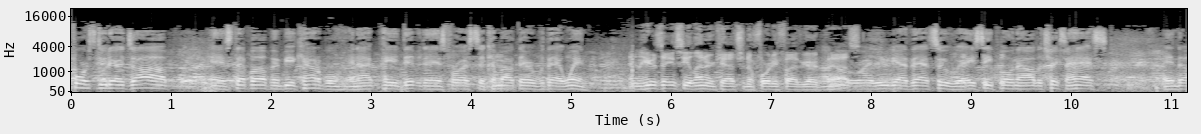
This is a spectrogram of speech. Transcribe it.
forced to do their job and step up and be accountable. And that paid dividends for us to come out there with that win. And here's AC Leonard catching a 45 yard I know, pass. right? You got that too. AC pulling out all the tricks and hats. And uh,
